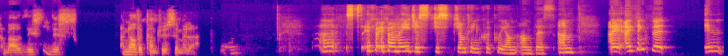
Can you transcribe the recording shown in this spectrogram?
about this this another country similar? Uh, if, if I may just just jump in quickly on on this, um, I, I think that in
